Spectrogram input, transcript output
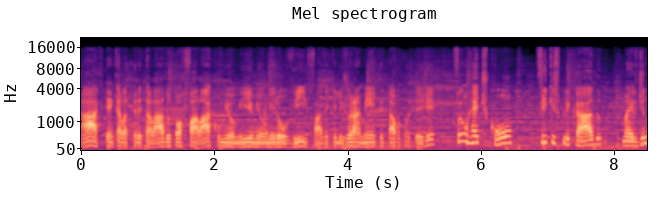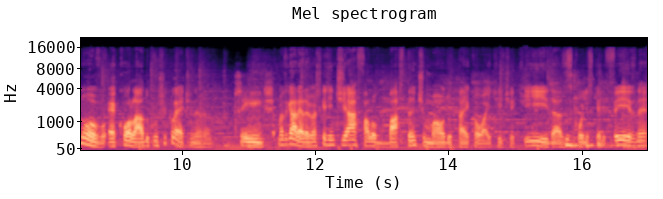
Ah, que tem aquela treta lá do Thor falar com o Mjolnir, o Mjolnir ouvir, faz aquele juramento e tal pra proteger. Foi um retcon, fica explicado, mas de novo, é colado com chiclete, né, velho? Sim. Mas galera, eu acho que a gente já falou bastante mal do Taika Waititi aqui, das escolhas que ele fez, né?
